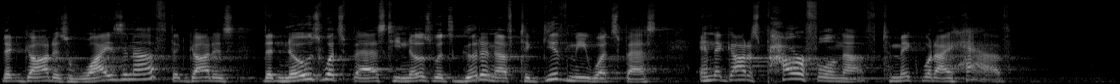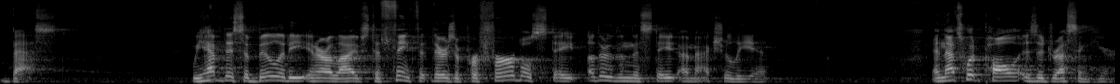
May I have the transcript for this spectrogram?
that God is wise enough, that God is that knows what's best, He knows what's good enough to give me what's best, and that God is powerful enough to make what I have best. We have this ability in our lives to think that there's a preferable state other than the state I'm actually in. And that's what Paul is addressing here.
